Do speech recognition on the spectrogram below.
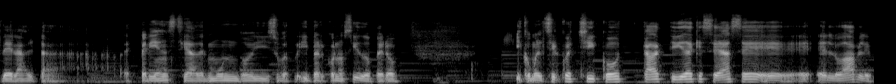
de la alta experiencia del mundo y super, hiper conocido, pero... Y como el circo es chico, cada actividad que se hace eh, es loable,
